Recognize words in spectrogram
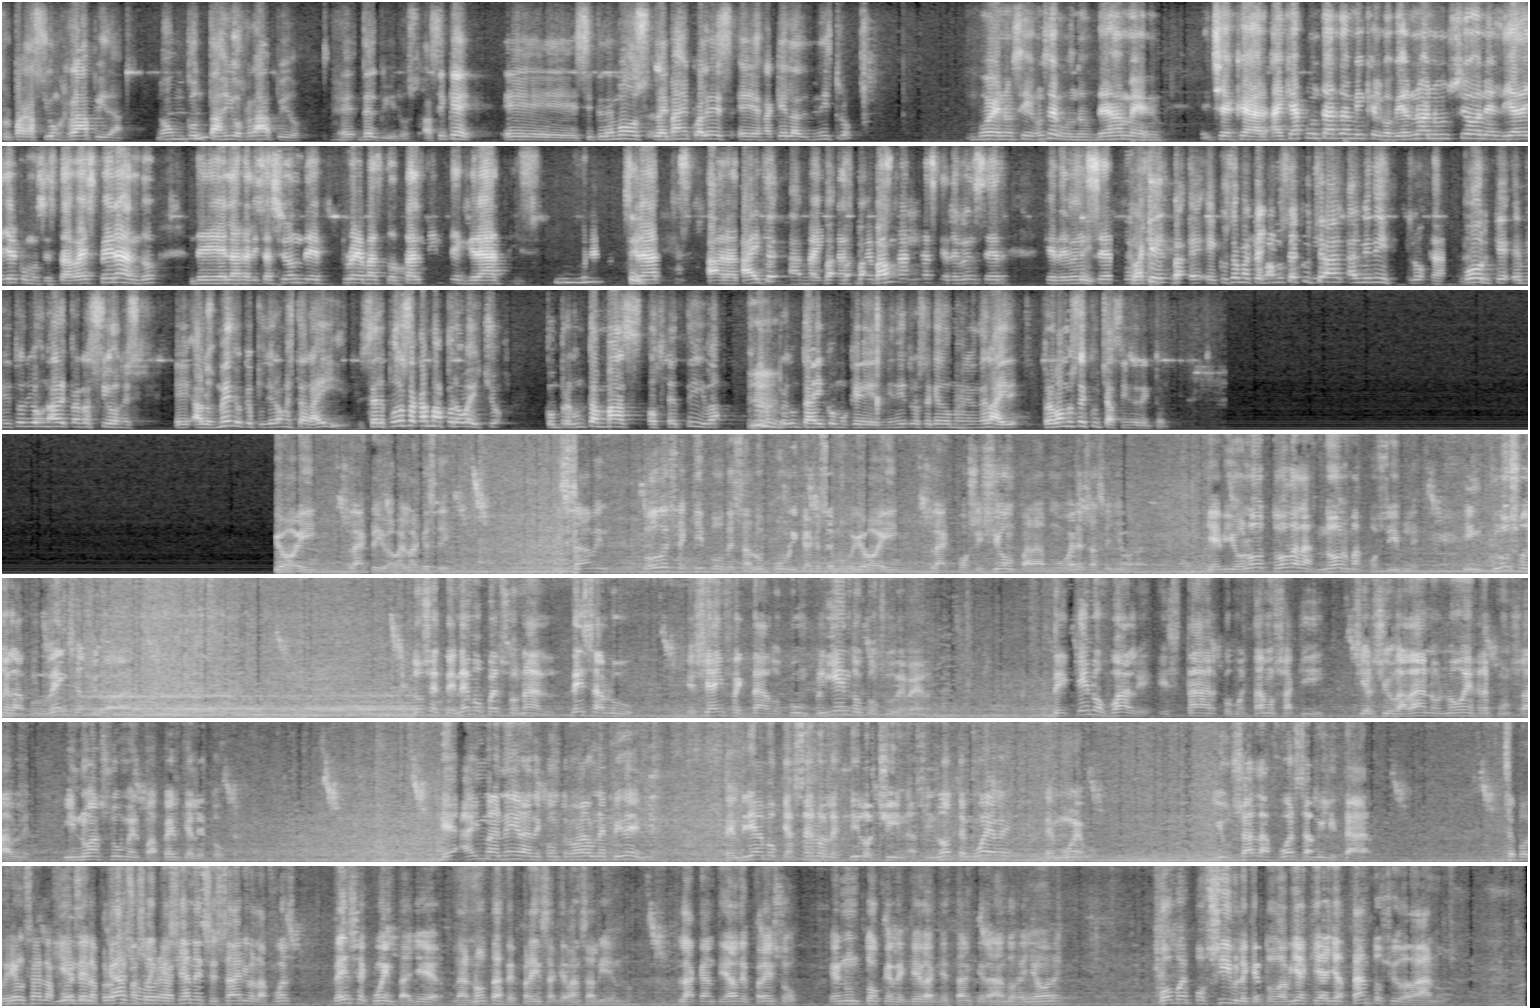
propagación rápida, no un contagio rápido del virus. Así que, si tenemos la imagen, ¿cuál es, Raquel, la del ministro? Bueno, sí, un segundo, déjame checar. Hay que apuntar también que el gobierno anunció en el día de ayer, como se estaba esperando, de la realización de pruebas totalmente gratis gratis ah, para todas que deben ser que deben ser Raquel, eh, escúchame que vamos a escuchar al ministro porque el ministro dio unas declaraciones eh, a los medios que pudieron estar ahí. Se le pudo sacar más provecho con preguntas más objetivas, una pregunta ahí como que el ministro se quedó medio en el aire, pero vamos a escuchar, señor director. Yo ahí la activa, ¿verdad que sí? Saben todo ese equipo de salud pública que se movió ahí, la exposición para mover a esa señora, que violó todas las normas posibles, incluso de la prudencia ciudadana. Entonces tenemos personal de salud que se ha infectado cumpliendo con su deber. ¿De qué nos vale estar como estamos aquí si el ciudadano no es responsable y no asume el papel que le toca? ¿Hay manera de controlar una epidemia? Tendríamos que hacerlo al estilo China. Si no te mueves, te muevo. Y usar la fuerza militar. ¿Se podría usar la fuerza en, la próxima caso de que sea necesario la fuerza. Dense cuenta ayer las notas de prensa que van saliendo. La cantidad de presos en un toque de queda que están quedando, señores. ¿Cómo es posible que todavía aquí haya tantos ciudadanos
